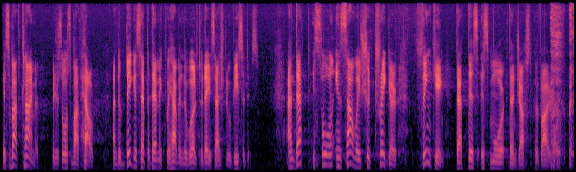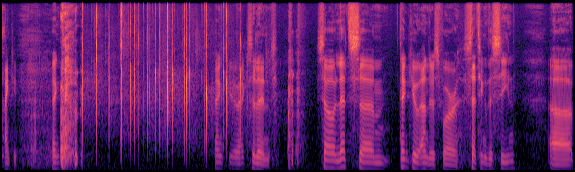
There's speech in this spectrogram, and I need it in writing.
it's about climate, but it's also about health. And the biggest epidemic we have in the world today is actually obesity. And that is all in some way should trigger thinking that this is more than just a virus. Thank you. Thank you. Thank you, excellent. So let's um, thank you, Anders, for setting the scene. Uh,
